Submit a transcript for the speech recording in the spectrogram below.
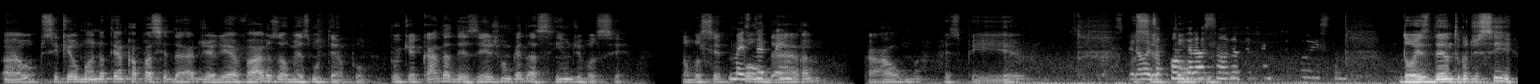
Ah, o psique humano tem a capacidade, ele é vários ao mesmo tempo. Porque cada desejo é um pedacinho de você. Então você Mas pondera, calma, respira. Não, mas a ponderação já depende de dois também. Dois dentro de si.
